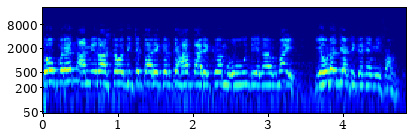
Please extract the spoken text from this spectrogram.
तोपर्यंत आम्ही राष्ट्रवादीचे कार्यकर्ते हा कार्यक्रम होऊ देणार नाही. एवढंच या ठिकाणी आम्ही सांगतो.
